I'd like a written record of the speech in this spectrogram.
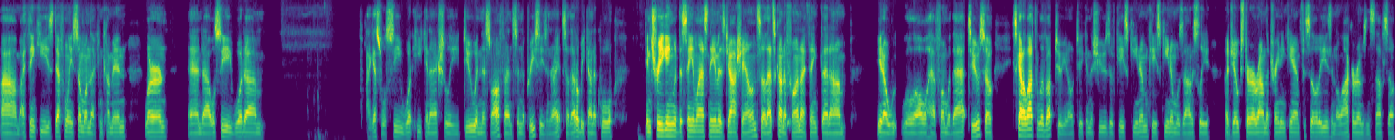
Um, I think he's definitely someone that can come in learn, and uh, we'll see what um, I guess we'll see what he can actually do in this offense in the preseason, right? So that'll be kind of cool, intriguing with the same last name as Josh Allen. So that's kind of fun. I think that um, you know, we'll all have fun with that too. So he's got a lot to live up to. You know, taking the shoes of Case Keenum. Case Keenum was obviously a jokester around the training camp facilities and the locker rooms and stuff. So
